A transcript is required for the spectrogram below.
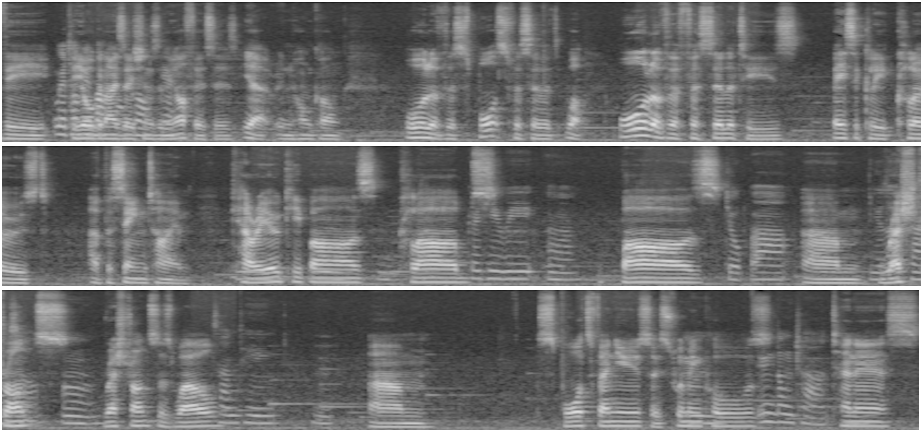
the We're the talking about Hong organizations Kong, in the yeah. offices, yeah, in Hong Kong, all of the sports facility, well, all of the facilities basically closed at the same time. Mm. Karaoke mm. bars, mm. clubs, uh, bars, um, restaurants, restaurants as well, um, sports venues, so swimming pools, tennis,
